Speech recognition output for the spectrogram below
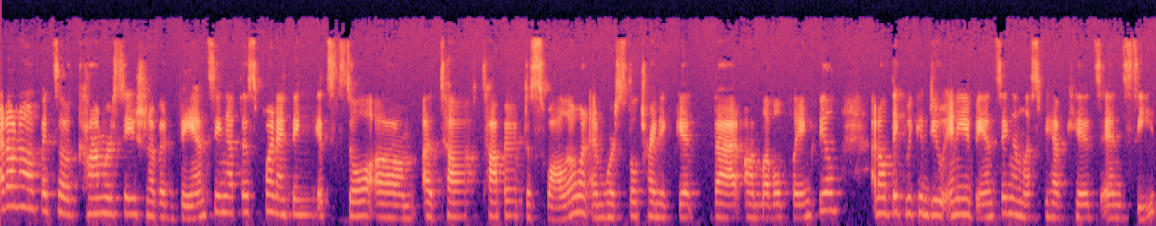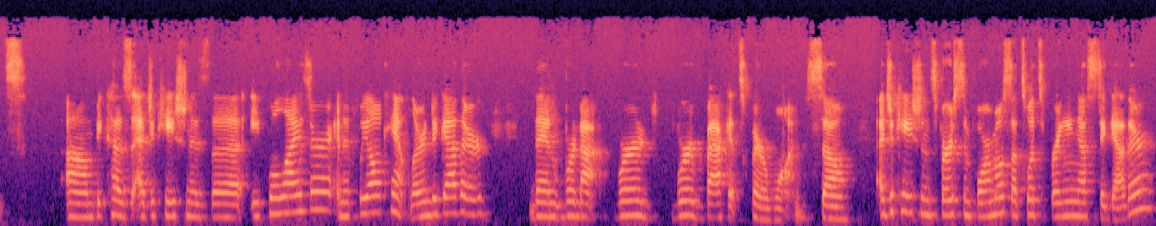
I don't know if it's a conversation of advancing at this point. I think it's still um, a tough topic to swallow, and, we're still trying to get that on level playing field. I don't think we can do any advancing unless we have kids and seats, um, because education is the equalizer. And if we all can't learn together, then we're not we're we're back at square one. So education's first and foremost. That's what's bringing us together,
